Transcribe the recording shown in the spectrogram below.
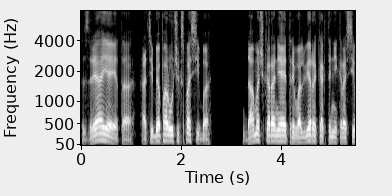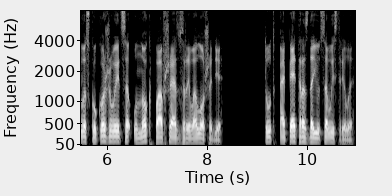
Зря я это, а тебе, поручик, спасибо. Дамочка роняет револьвер и как-то некрасиво скукоживается у ног павшей от взрыва лошади. Тут опять раздаются выстрелы.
